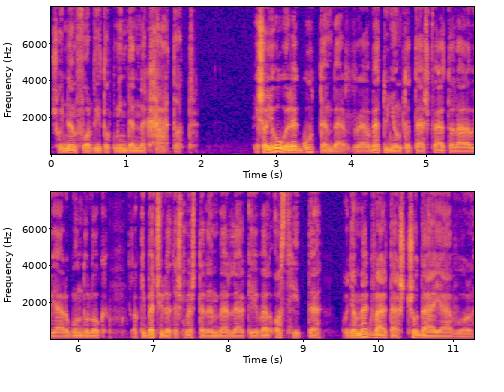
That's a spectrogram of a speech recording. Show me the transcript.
és hogy nem fordítok mindennek hátat. És a jó öreg Gutenbergre, a betűnyomtatás feltalálójára gondolok, aki becsületes mesterember lelkével azt hitte, hogy a megváltás csodájával,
